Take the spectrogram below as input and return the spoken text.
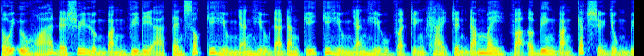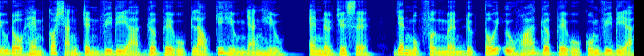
tối ưu hóa để suy luận bằng VDA Tensor ký hiệu nhãn hiệu đã đăng ký ký hiệu nhãn hiệu và triển khai trên đám mây và ở biên bằng cách sử dụng biểu đồ hem có sẵn trên VDA GPU Cloud ký hiệu nhãn hiệu NGC, danh mục phần mềm được tối ưu hóa GPU của NVIDIA.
